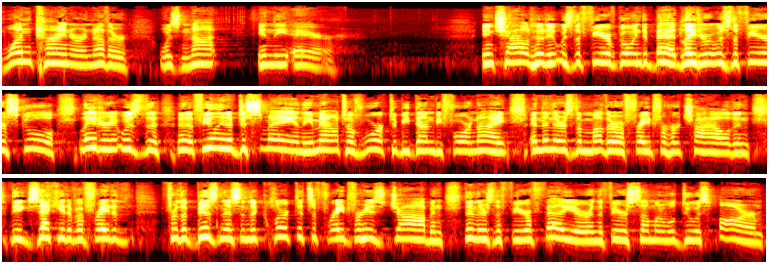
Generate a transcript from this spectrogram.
one kind or another was not in the air. In childhood, it was the fear of going to bed. Later, it was the fear of school. Later, it was the uh, feeling of dismay and the amount of work to be done before night. And then there's the mother afraid for her child, and the executive afraid of, for the business, and the clerk that's afraid for his job. And then there's the fear of failure, and the fear someone will do us harm,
